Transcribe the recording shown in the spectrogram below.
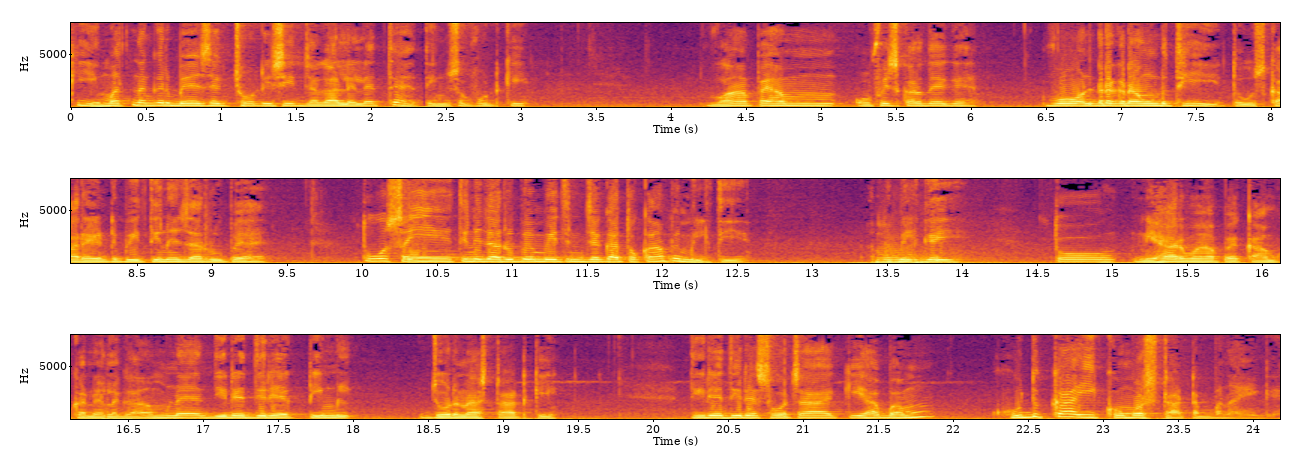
कि हिम्मतनगर बेस एक छोटी सी जगह ले लेते हैं, तीन सौ फुट की। वहाँ पे हम ऑफ़िस कर देंगे। वो अंडरग्राउंड थी तो उसका रेंट भी तीन हज़ार रुपये है। तो वो सही है तीन हज़ार रुपये में इतनी जगह तो कहाँ पे मिलती है? हमें मिल गई। तो निहार वहाँ पे काम करने लगा। हमने धीरे धीरे एक टीम जोड़ना स्टार्ट की। धीरे धीरे सोचा कि अब हम खुद का ई कॉमर्स स्टार्टअप बनाएँगे।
